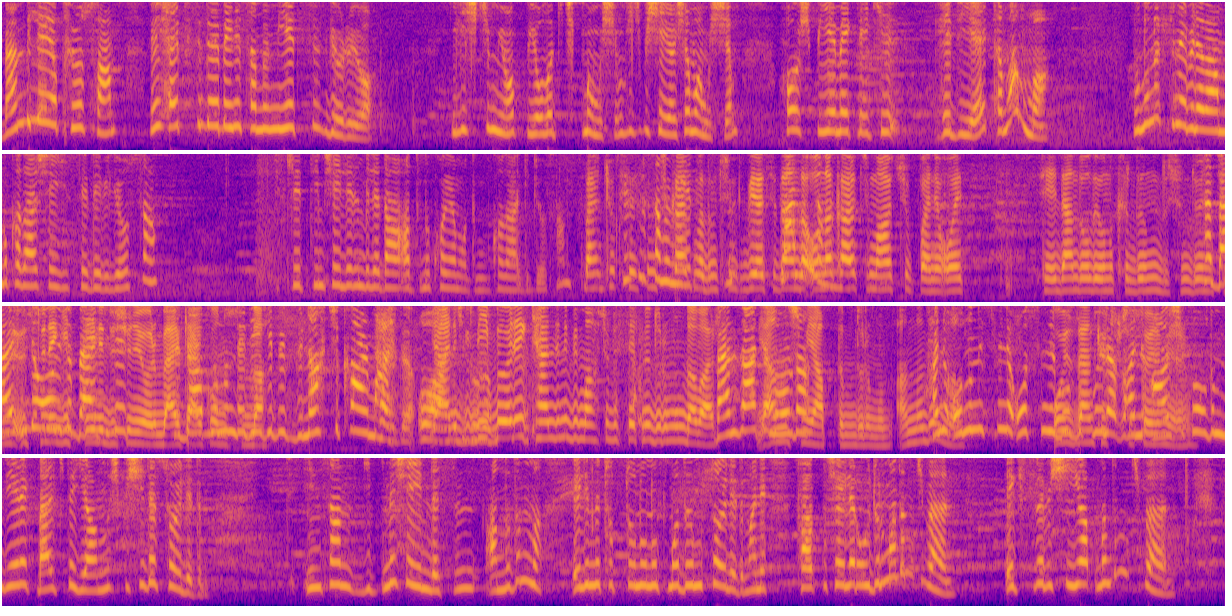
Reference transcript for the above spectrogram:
Ben bile yapıyorsam ve hepsi de beni samimiyetsiz görüyor. İlişkim yok, bir yola çıkmamışım, hiçbir şey yaşamamışım. Hoş bir yemekle iki hediye, tamam mı? Bunun üstüne bile ben bu kadar şey hissedebiliyorsam, hissettiğim şeylerin bile daha adını koyamadım bu kadar gidiyorsam. Ben çok siz mi sesimi çıkartmadım çünkü bir açıdan Ben da mi ona karşı mahcup hani o et- şeyden dolayı onu kırdığını düşündüğün Ha, için de belki de üstüne oydu, gittiğini belki de düşünüyorum belki Seda ay ablanın konusunda. dediği gibi günah çıkarmaydı o yani anki bir, durum. bir böyle kendini bir mahcup hissetme durumun da var. Ben zaten Yanlış orada- mı yaptım durumun anladın Hani mı? onun ismini o sinir O bozukluğuyla kötü hani aşık oldum diyerek belki de yanlış bir şey de söyledim. İnsan gitme şeyindesin anladın mı? Elimi tuttuğunu unutmadığımı söyledim. Hani farklı şeyler uydurmadım ki ben. Ekstra bir şey yapmadım ki ben.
